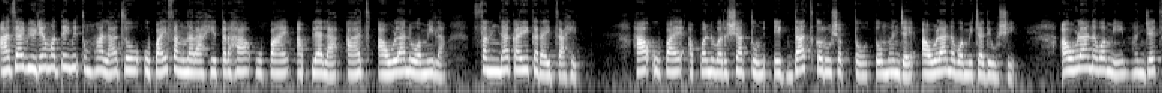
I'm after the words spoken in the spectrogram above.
आज या व्हिडिओमध्ये मी तुम्हाला जो उपाय सांगणार आहे तर हा उपाय आपल्याला आज आवळा नवमीला संध्याकाळी करायचा आहे. हा उपाय आपण वर्षातून एकदाच करू शकतो तो म्हणजे आवळा नवमीच्या दिवशी. आवळा नवमी म्हणजेच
